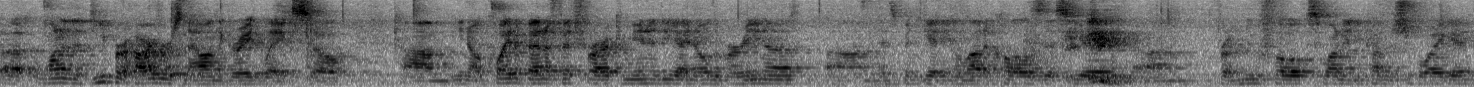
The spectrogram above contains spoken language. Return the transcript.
uh, one of the deeper harbors now on the Great Lakes. So, um, you know, quite a benefit for our community. I know the marina um, has been getting a lot of calls this year um, from new folks wanting to come to Sheboygan.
